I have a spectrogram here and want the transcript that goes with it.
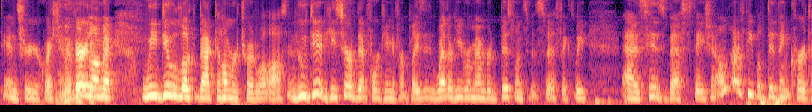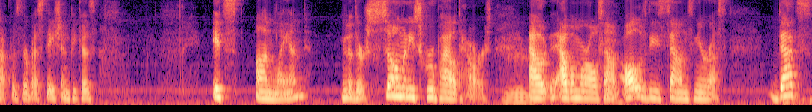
to answer your question, a very long way, we do look back to Homer Treadwell Austin, who did. He served at 14 different places. Whether he remembered this one specifically as his best station, a lot of people did think Currituck was their best station because it's on land. You know, there's so many screw pile towers out in Albemarle Sound, all of these sounds near us that's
